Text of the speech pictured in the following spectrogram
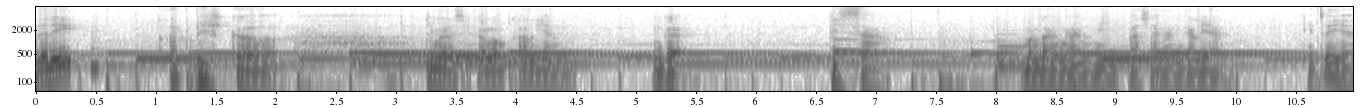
jadi lebih ke gimana sih kalau kalian nggak bisa menangani pasangan kalian? Itu ya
